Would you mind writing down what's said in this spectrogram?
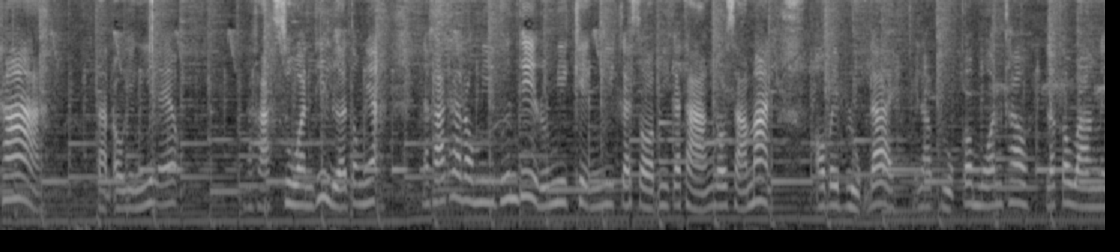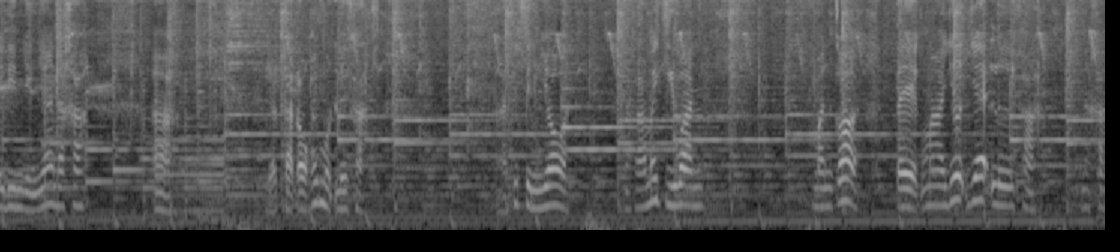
ถ้าตัดออกอย่างนี้แล้วนะคะ ส่วนที่เหลือตรงเนี้ยนะคะ ถ้าเรามีพื้นที่หรือมีเข่งมีกระสอบมีกระถางเราสามารถเอาไปปลูกได้ เวลาปลูกก็ม้วนเข้า แล้วก็วางในดินอย่างเงี้ยนะคะอ่าเดี๋ยวตัดออกให้หมดเลยค่ะ ที่เป็นยอดนะคะ ไม่กี่วันมันก็แตกมาเยอะแยะเลยค่ะนะคะ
